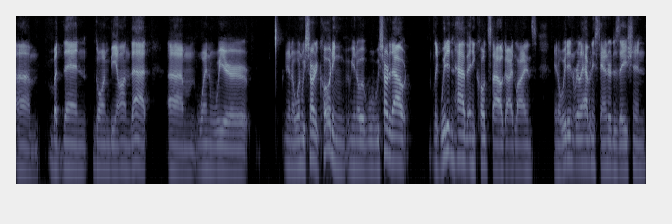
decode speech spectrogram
Um, but then going beyond that, um, when we're, you know, when we started coding, you know, we started out like we didn't have any code style guidelines. You know, we didn't really have any standardization.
